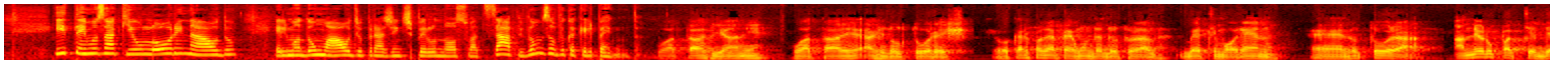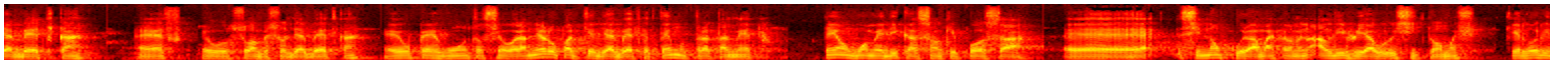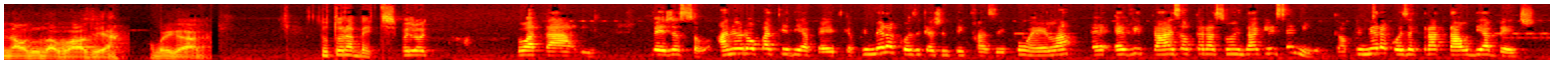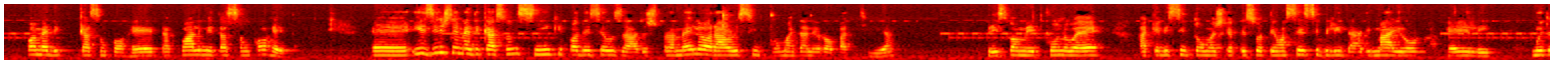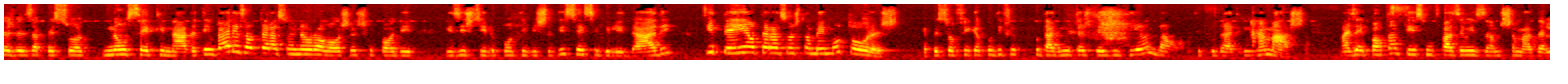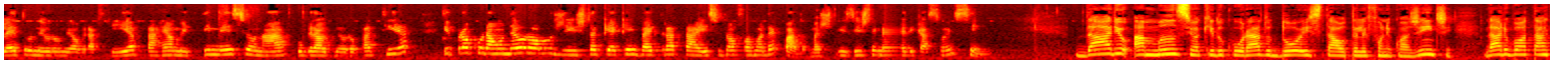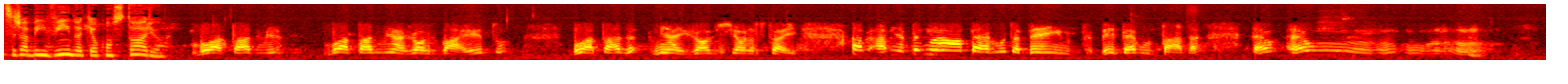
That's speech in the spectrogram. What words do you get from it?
E temos aqui o Lourinaldo. Ele mandou um áudio para a gente pelo nosso WhatsApp. Vamos ouvir o que, é que ele pergunta. Boa tarde, Anne. Boa tarde às doutoras. Eu quero fazer a pergunta da doutora Beth Moreno. É, doutora, a neuropatia diabética, é, eu sou uma pessoa diabética, eu pergunto ao senhor, a neuropatia diabética tem um tratamento? Tem alguma medicação que possa, é, se não curar, mas pelo menos aliviar os sintomas? Que é Lorinaldo da Várzea. Obrigado. Doutora Beth. Oi, Boa tarde. Veja só, a neuropatia diabética, a primeira coisa que a gente tem que fazer com ela é evitar as alterações da glicemia. Então, a primeira coisa é tratar o diabetes com a medicação correta, com a alimentação correta. É, existem medicações, sim, que podem ser usadas para melhorar os sintomas da neuropatia, principalmente quando é aqueles sintomas que a pessoa tem uma sensibilidade maior na pele, muitas vezes a pessoa não sente nada. Tem várias alterações neurológicas que podem existir do ponto de vista de sensibilidade e tem alterações também motoras. A pessoa fica com dificuldade muitas vezes de andar, dificuldade na marcha. Mas é importantíssimo fazer um exame chamado eletroneuromiografia para realmente dimensionar o grau de neuropatia e procurar um neurologista que é quem vai tratar isso de uma forma adequada. Mas existem medicações sim. Dário Amâncio, aqui do Curado 2, está ao telefone com a gente. Dário, boa tarde, seja bem-vindo aqui ao consultório. Boa tarde, minha, Boa tarde, minha jovem Barreto. Boa tarde, minha jovem senhora que está aí. A, a, minha não é uma pergunta bem, bem perguntada. É, é um, um, um,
